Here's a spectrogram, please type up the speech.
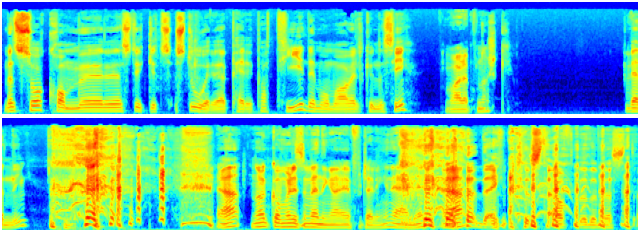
Men så kommer stykkets store peripati, det må man vel kunne si. Hva er det på norsk? Vending. Ja, nå kommer liksom vendinga i fortellingen. Jeg er enig. Ja. det enkleste er ofte det beste.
